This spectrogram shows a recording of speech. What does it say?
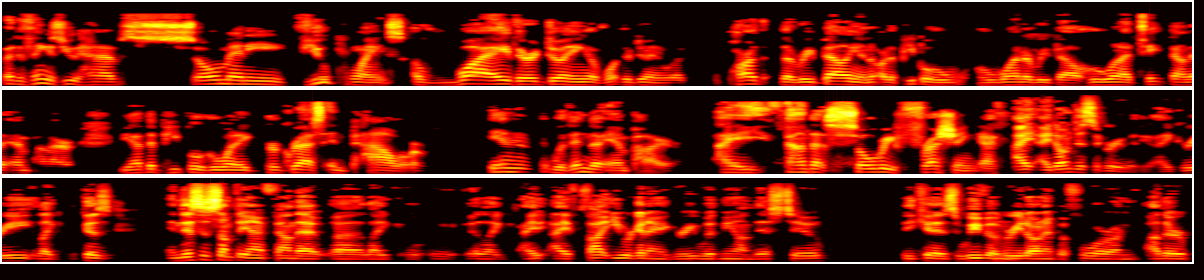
But the thing is, you have so many viewpoints of why they're doing of what they're doing. Like part of the rebellion or the people who, who want to rebel, who want to take down the empire. You have the people who want to progress in power in within the empire. I found that so refreshing. I, I, don't disagree with you. I agree, like because, and this is something I found that uh, like like I, I thought you were going to agree with me on this too, because we've Hmm. agreed on it before on other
